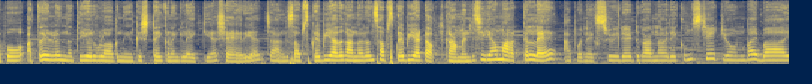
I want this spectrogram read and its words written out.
അപ്പോൾ അത്രയേ ഉള്ളൂ ഇന്നത്തെ ഈ ഒരു വ്ളോഗ്. നിങ്ങൾക്ക് ഇഷ്ടമായിക്കണമെങ്കിൽ ലൈക്ക് ചെയ്യുക ഷെയർ ചെയ്യുക. ചാനൽ സബ്സ്ക്രൈബ് ചെയ്യാതെ കാണുന്നവരൊന്ന് സബ്സ്ക്രൈബ് ചെയ്യാം കേട്ടോ കമന്റ് ചെയ്യാൻ മറക്കല്ലേ? അപ്പോൾ നെക്സ്റ്റ് വീഡിയോ ആയിട്ട് കാണുന്നവരേക്കും സ്റ്റേ ട്യൂൺ ബൈ ബൈ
